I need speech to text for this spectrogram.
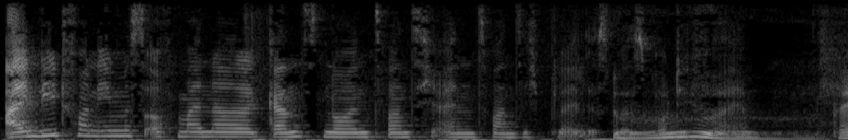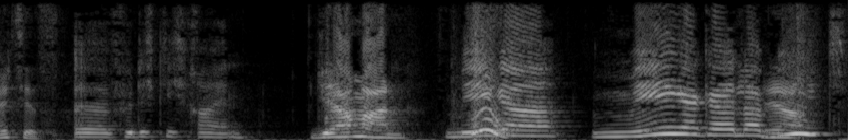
ein Lied von ihm ist auf meiner ganz neuen 2021 Playlist bei Spotify. Uh, welches? Äh, für dich dich rein. Ja, Mann. Mega, mega geiler Ja. Beat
